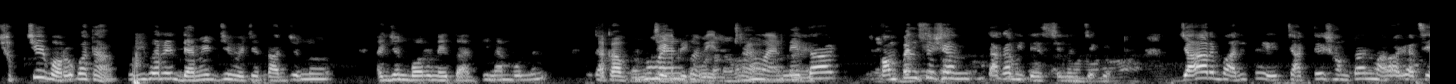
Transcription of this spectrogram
সবচেয়ে বড় কথা পরিবারের ড্যামেজ যে হয়েছে তার জন্য একজন বড় নেতা কি নাম বললেন? টাকা হ্যাঁ, নেতা কম্পেনসেশন টাকা দিতে এসেছিলেন চেকে যার বাড়িতে চারটে সন্তান মারা গেছে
